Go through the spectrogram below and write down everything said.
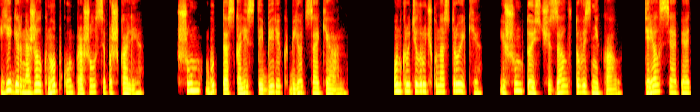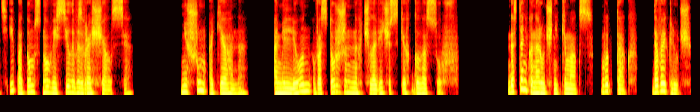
Егер нажал кнопку, прошелся по шкале. Шум, будто скалистый берег, бьется океан. Он крутил ручку настройки, и шум то исчезал, то возникал, терялся опять и потом с новой силой возвращался. Не шум океана, а миллион восторженных человеческих голосов. «Достань-ка наручники, Макс. Вот так. Давай ключ.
